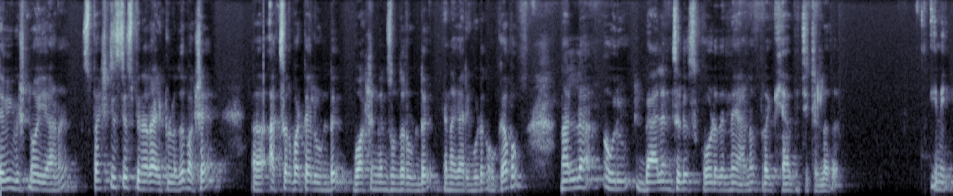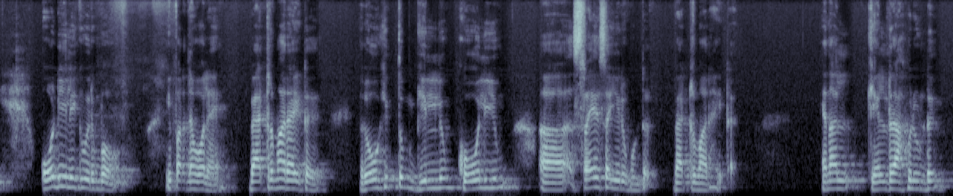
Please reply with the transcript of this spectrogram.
രവി ബിഷ്ണോയിയാണ് സ്പെഷ്യലിസ്റ്റ് സ്പിന്നറായിട്ടുള്ളത് പക്ഷേ അക്സർ പട്ടേൽ ഉണ്ട് വാഷിങ്ടൺ സുന്ദർ ഉണ്ട് എന്ന കാര്യം കൂടി നോക്കുക. അപ്പം നല്ല ഒരു ബാലൻസ്ഡ് സ്ക്വാഡ് തന്നെയാണ് പ്രഖ്യാപിച്ചിട്ടുള്ളത്. ഇനി ഓഡിയിലേക്ക് വരുമ്പോൾ ഈ പറഞ്ഞ പോലെ ബാറ്റർമാരായിട്ട് രോഹിത്തും ഗില്ലും കോഹ്ലിയും ശ്രേയസ് അയ്യരുമുണ്ട് ബാറ്റർമാരായിട്ട്. എന്നാൽ കെ എൽ രാഹുലുണ്ട്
